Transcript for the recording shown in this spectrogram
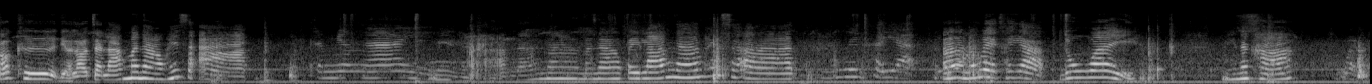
ก็คือเดี๋ยวเราจะล้างมะนาวให้สะอาดทำยังไงนี่นะคะเอาน้ำหน้ามะนาวไปล้างน้ำให้สะอาดไม่ขยับอ่าน้องเลขยับด้วย นี่นะคะไหวไหม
